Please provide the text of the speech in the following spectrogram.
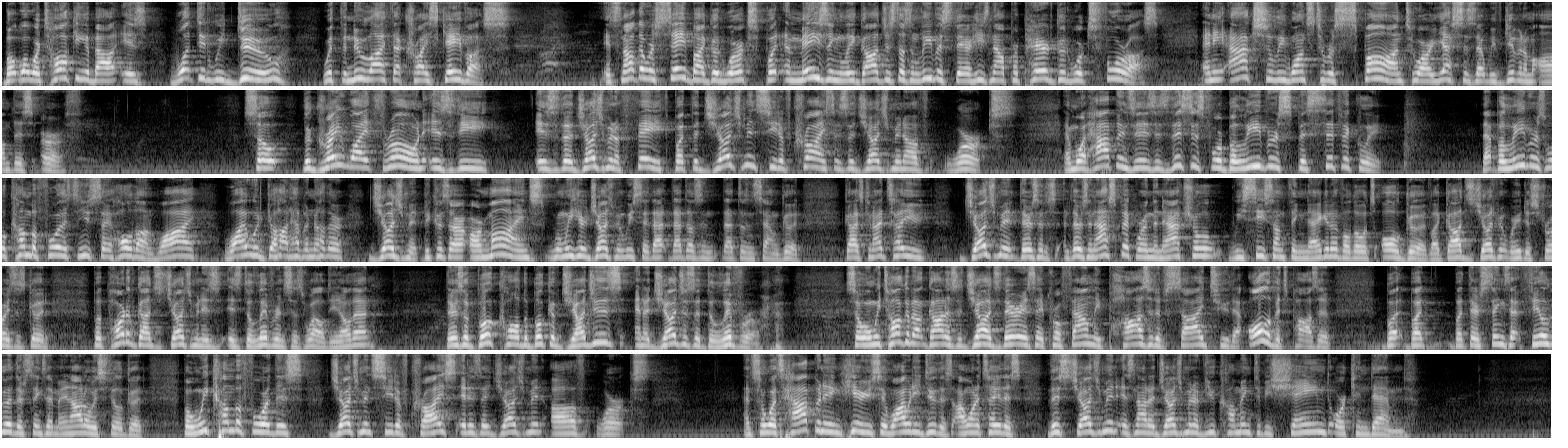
But what we're talking about is what did we do with the new life that Christ gave us? It's not that we're saved by good works, but amazingly, God just doesn't leave us there. He's now prepared good works for us. And He actually wants to respond to our yeses that we've given Him on this earth. So, the great white throne is the is the judgment of faith, but the judgment seat of Christ is the judgment of works. And what happens is, is this is for believers specifically. That believers will come before this and you say, hold on, why, why would God have another judgment? Because our, our minds, when we hear judgment, we say that, that, doesn't, that doesn't sound good. Guys, can I tell you, judgment, there's, a, there's an aspect where in the natural we see something negative, although it's all good. Like God's judgment where he destroys is good. But part of God's judgment is, is deliverance as well. Do you know that? There's a book called the Book of Judges, and a judge is a deliverer. so when we talk about God as a judge, there is a profoundly positive side to that. All of it's positive, but but but there's things that feel good, there's things that may not always feel good. But when we come before this judgment seat of Christ, it is a judgment of works. And so, what's happening here, you say, why would he do this? I want to tell you this this judgment is not a judgment of you coming to be shamed or condemned.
